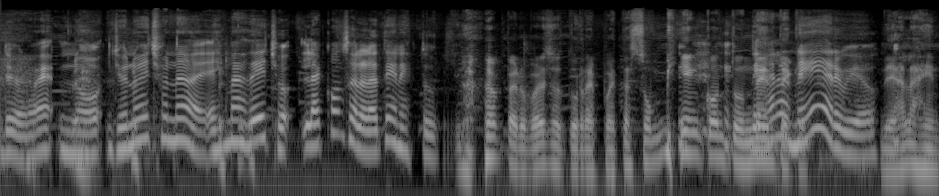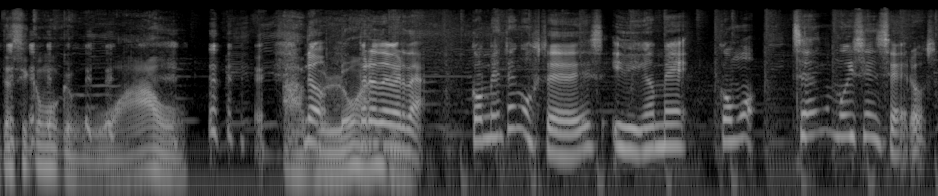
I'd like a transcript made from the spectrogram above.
de verdad, no, yo no he hecho nada. Es más, de hecho, la consola la tienes tú. Pero por eso tus respuestas son bien Deja contundentes. que nervios. deja a la gente así como que, wow. No, Habló pero de Andy". verdad, comenten ustedes y díganme cómo, sean muy sinceros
